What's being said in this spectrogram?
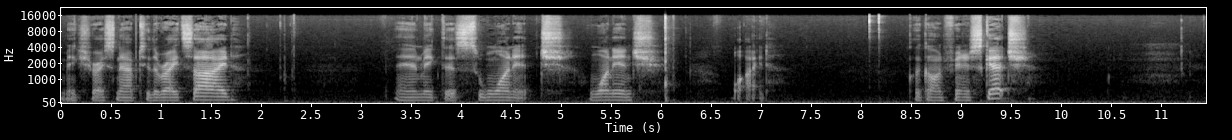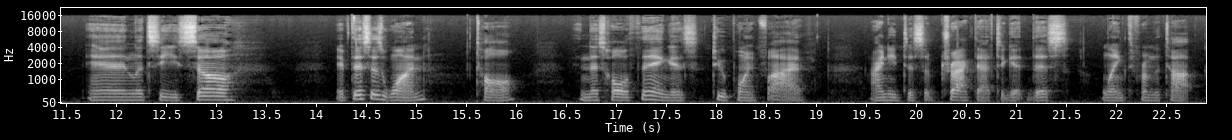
Make sure I snap to the right side. And make this one inch, one inch wide. Click on finish sketch. And let's see, so if this is one tall and this whole thing is 2.5, I need to subtract that to get this length from the top.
